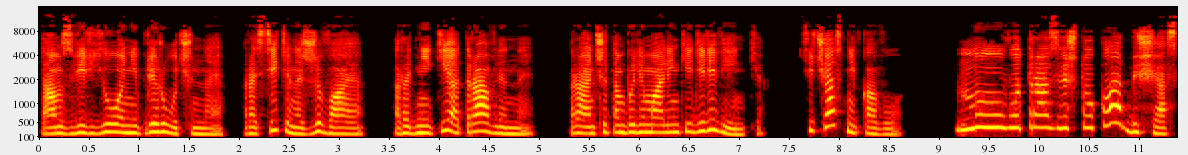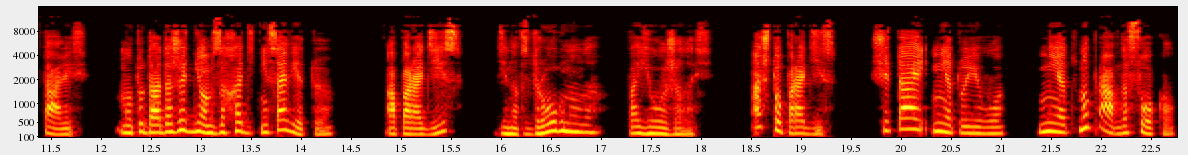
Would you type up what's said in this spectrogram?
Там зверье неприрученное, растительность живая, родники отравленные. Раньше там были маленькие деревеньки. Сейчас никого. Ну, вот разве что кладбища остались. Но туда даже днем заходить не советую. А Парадис? Дина вздрогнула, поежилась. А что Парадис? Считай, нету его. Нет, ну правда, сокол.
